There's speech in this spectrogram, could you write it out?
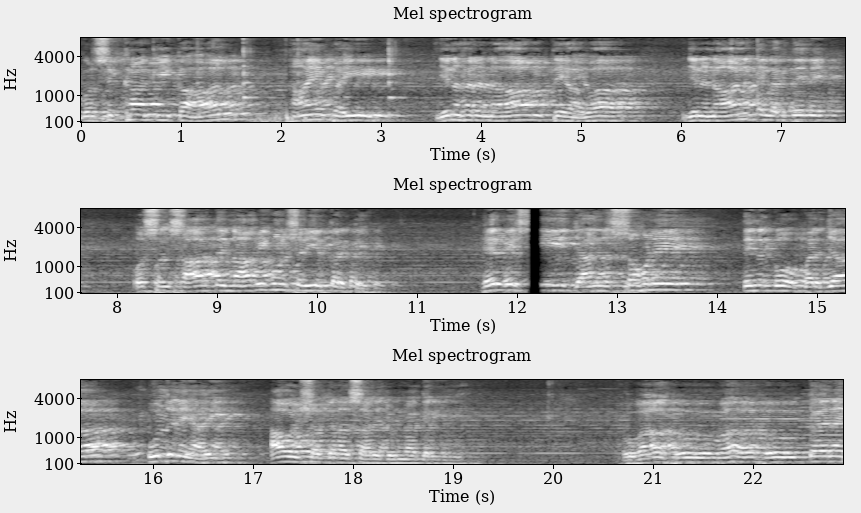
ਗੁਰਸਿੱਖਾਂ ਕੀ ਕਾਲ? ਥਾਏ ਭਈ ਜਿਨ ਹਰ ਨਾਮ ਧਿਆਵਾ ਜਿਨ ਨਾਨਕ ਲੱਗਦੇ ਨੇ, ਉਹ ਸੰਸਾਰ ਦੇ ਨਾਂ ਵੀ ਹੁਣ ਸਰੀਰ ਕਰਕੇ। ਫਿਰ ਵੀ ਜਨ ਸੋਹਣੇ ਤਿਨ ਕੋ ਪਰਜਾ ਉਜਨੇ ਆਈ ਆਓ ਇਸ ਸ਼ਬਦ ਨਾਲ ਸਾਰੇ ਜੁੜਨਾ ਕਰੀਏ ਵਾਹੋ ਵਾਹੋ ਕਰੈ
